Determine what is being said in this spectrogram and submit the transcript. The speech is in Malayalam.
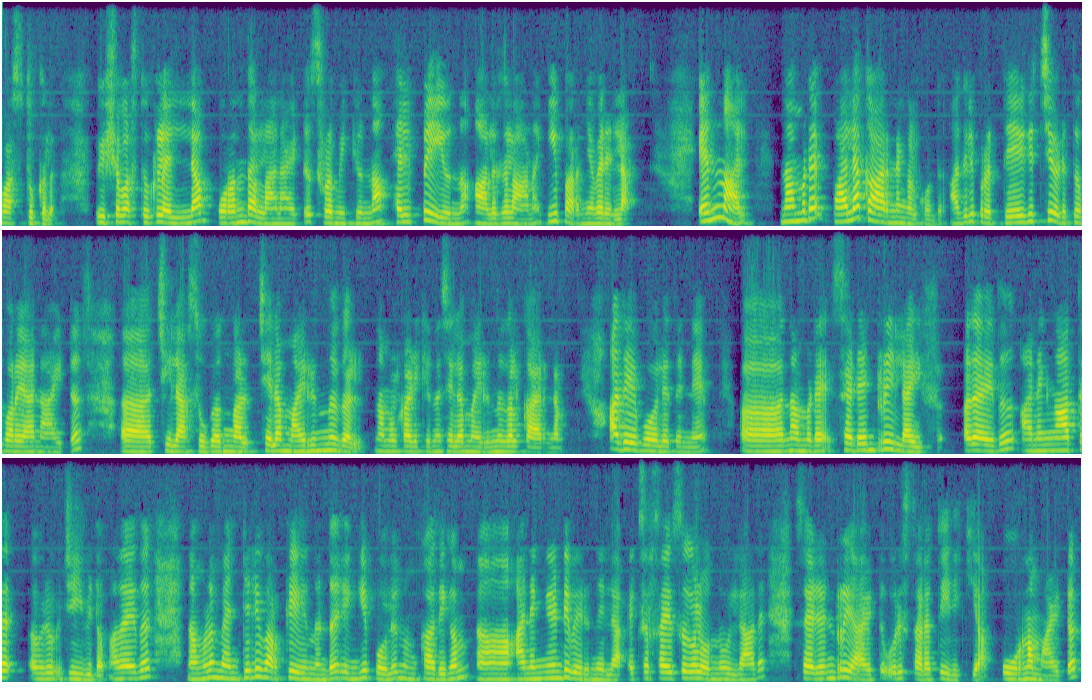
വസ്തുക്കൾ വിഷവസ്തുക്കളെല്ലാം പുറന്തള്ളാനായിട്ട് ശ്രമിക്കുന്ന ഹെൽപ്പ് ചെയ്യുന്ന ആളുകളാണ് ഈ പറഞ്ഞവരെല്ലാം. എന്നാൽ നമ്മുടെ പല കാരണങ്ങൾ കൊണ്ട് അതിൽ പ്രത്യേകിച്ച് എടുത്തു പറയാനായിട്ട് ചില അസുഖങ്ങൾ ചില മരുന്നുകൾ നമ്മൾ കഴിക്കുന്ന ചില മരുന്നുകൾ കാരണം. അതേപോലെ തന്നെ നമ്മുടെ സെഡന്ററി ലൈഫ് അതായത് അനങ്ങാത്ത ഒരു ജീവിതം. അതായത് നമ്മൾ മെന്റലി വർക്ക് ചെയ്യുന്നുണ്ട് എങ്കിൽ പോലും നമുക്ക് അധികം അനങ്ങേണ്ടി വരുന്നില്ല. എക്സസൈസുകളൊന്നും ഇല്ലാതെ സെഡൻഡറി ആയിട്ട് ഒരു സ്ഥലത്ത് ഇരിക്കുക പൂർണമായിട്ട്.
